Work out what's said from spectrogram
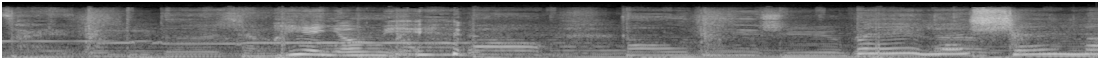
才懂得相。有，到底是为了什么？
